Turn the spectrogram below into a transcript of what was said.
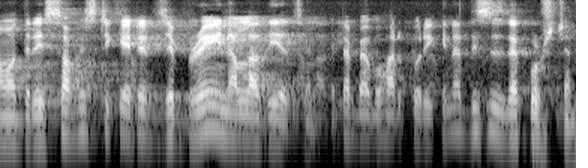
আমাদের এই সফিস্টিকেটেড যে ব্রেইন আল্লাহ দিয়েছেন, এটা ব্যবহার করি কিনা? দিস ইজ দ্য কোশ্চেন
